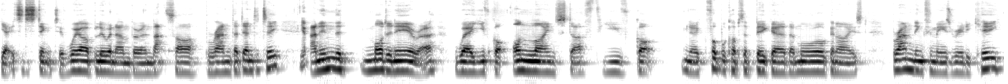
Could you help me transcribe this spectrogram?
yeah, it's distinctive. We are blue and amber, and that's our brand identity. Yep. And in the modern era, where you've got online stuff, you've got you know football clubs are bigger, they're more organised. Branding for me is really key,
